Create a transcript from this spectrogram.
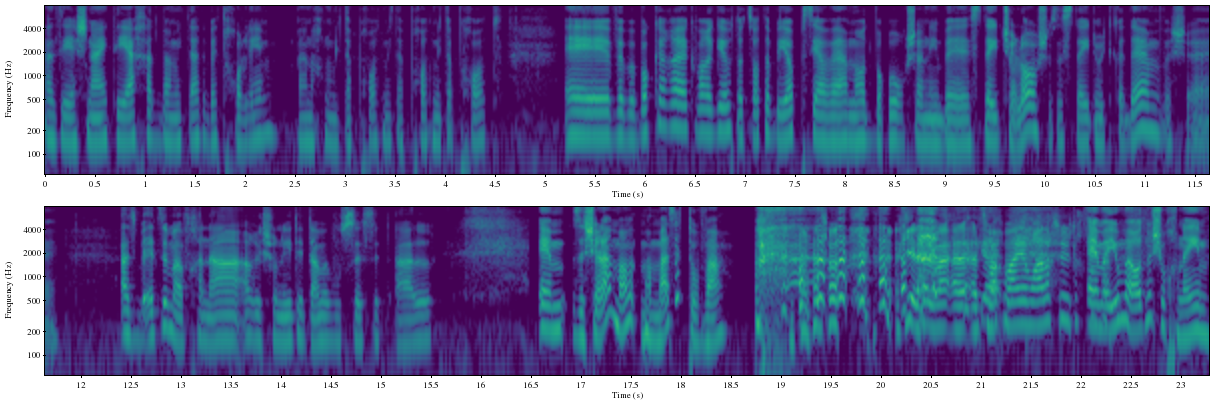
אז היא ישנה איתי יחד במיטת בית חולים, ואנחנו מתהפכות, מתהפכות, מתהפכות. אה, ובבוקר אה, כבר הגיעו תוצאות הביופסיה, והיה מאוד ברור שאני ב stage 3, שזה stage מתקדם, וש... אז בעצם ההבחנה הראשונית הייתה מבוססת על... אמ, זו שאלה מה זה טובה, על סמך מה היא אמרה לך שיש לך סרטן? הם היו מאוד משוכנעים.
